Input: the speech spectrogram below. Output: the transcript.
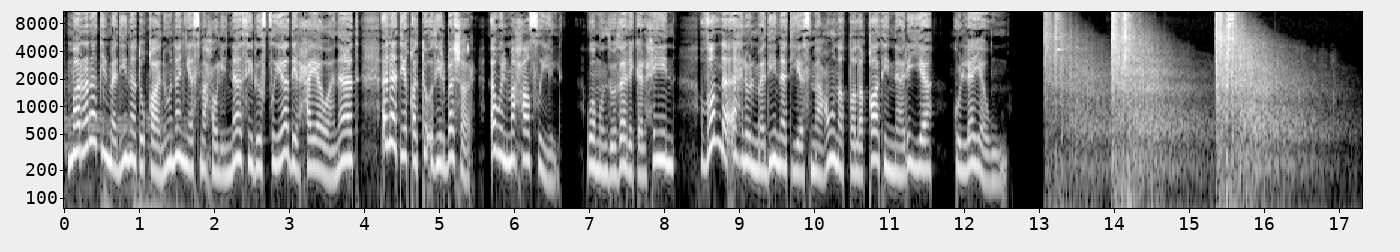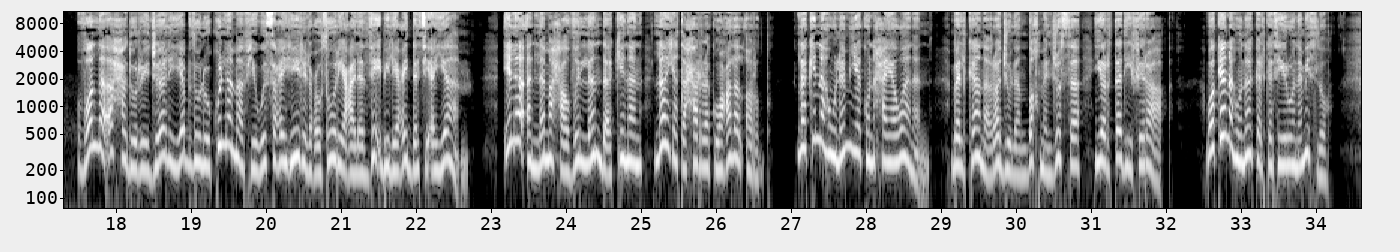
مررت المدينة قانونا يسمح للناس باصطياد الحيوانات التي قد تؤذي البشر أو المحاصيل، ومنذ ذلك الحين ظل أهل المدينة يسمعون الطلقات النارية كل يوم. ظل أحد الرجال يبذل كل ما في وسعه للعثور على الذئب لعدة أيام، إلى أن لمح ظلا داكنا لا يتحرك على الأرض، لكنه لم يكن حيوانا، بل كان رجلا ضخم الجثة يرتدي فراء، وكان هناك الكثيرون مثله،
